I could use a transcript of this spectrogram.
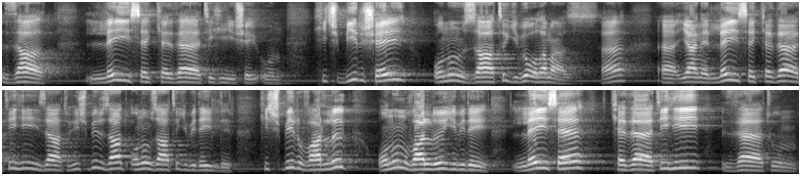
Zat. Leyse kezatihi şeyun. Hiçbir şey onun zatı gibi olamaz. Ha? Ee, yani leyse kezatihi zatu. Hiçbir zat onun zatı gibi değildir. Hiçbir varlık onun varlığı gibi değil. Leyse kezatihi zatun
